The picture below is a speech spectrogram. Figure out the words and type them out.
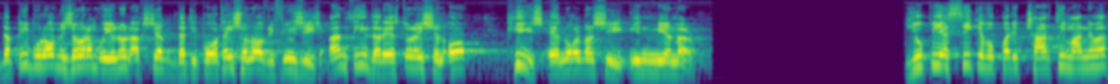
the people of Mizoram will not accept the deportation of refugees until the restoration of peace and normalcy in Myanmar. UPSC के वो परीक्षार्थी मान्यवर,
